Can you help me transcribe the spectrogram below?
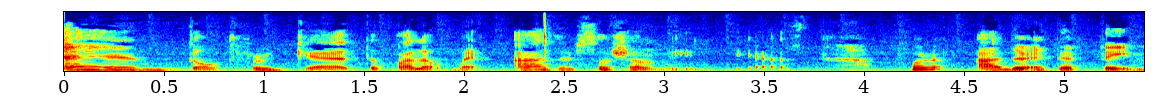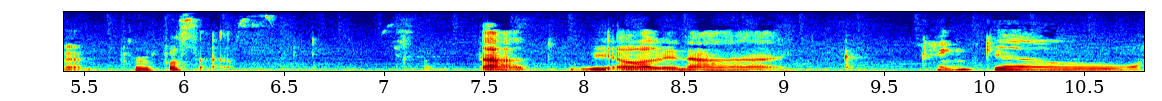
And don't forget to follow my other social medias for other entertainment purposes. So that will be all in I. Thank you.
